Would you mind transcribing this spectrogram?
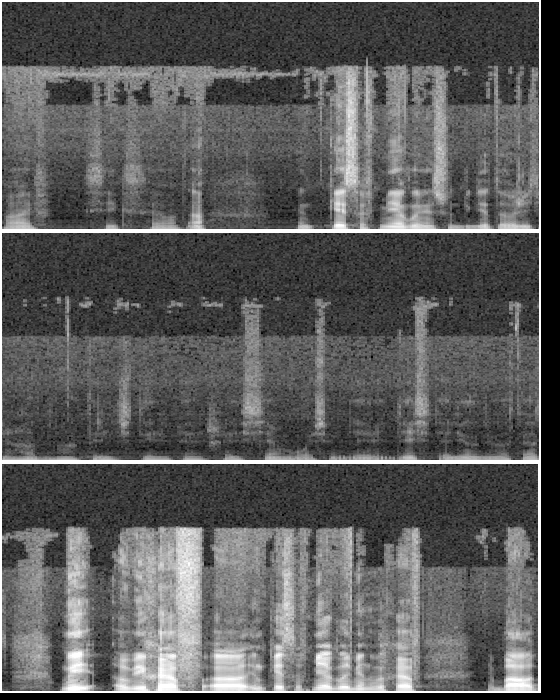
five, six, seven. Ah, in case of myoglobin, should be где-то в рите. 1, 2, 3, 4, 5, 6, 7, 8, 9, 10, 11, 12, 13. We, uh, we have, uh, in case of myoglobin, we have about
